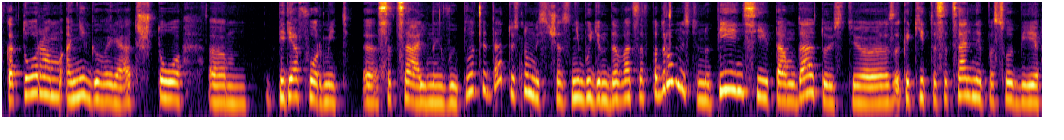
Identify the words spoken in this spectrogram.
в котором они говорят, что эм, переоформить э, социальные выплаты, да, то есть, ну, мы сейчас не будем даваться в подробности, но пенсии там, да, то есть э, какие-то социальные пособия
